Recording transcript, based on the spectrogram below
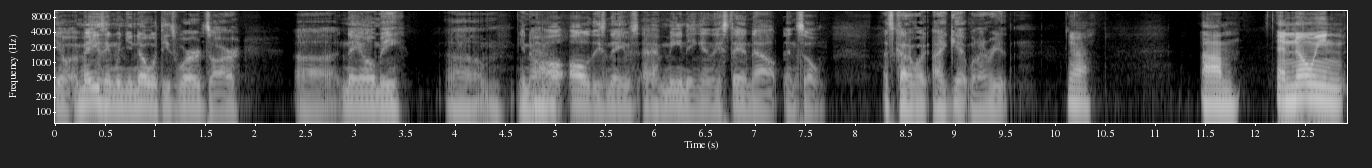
you know amazing when you know what these words are. Uh, Naomi, um, you know, all, all of these names have meaning and they stand out, and so that's kind of what I get when I read it. Yeah. Um, and knowing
